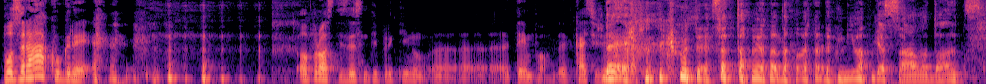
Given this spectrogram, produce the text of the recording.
po zraku gre. Oprosti, zdaj sem ti prekinil uh, tempo. Kaj si že rekel? Ne, sem tam imel dobro, da nimam ga samo danes.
